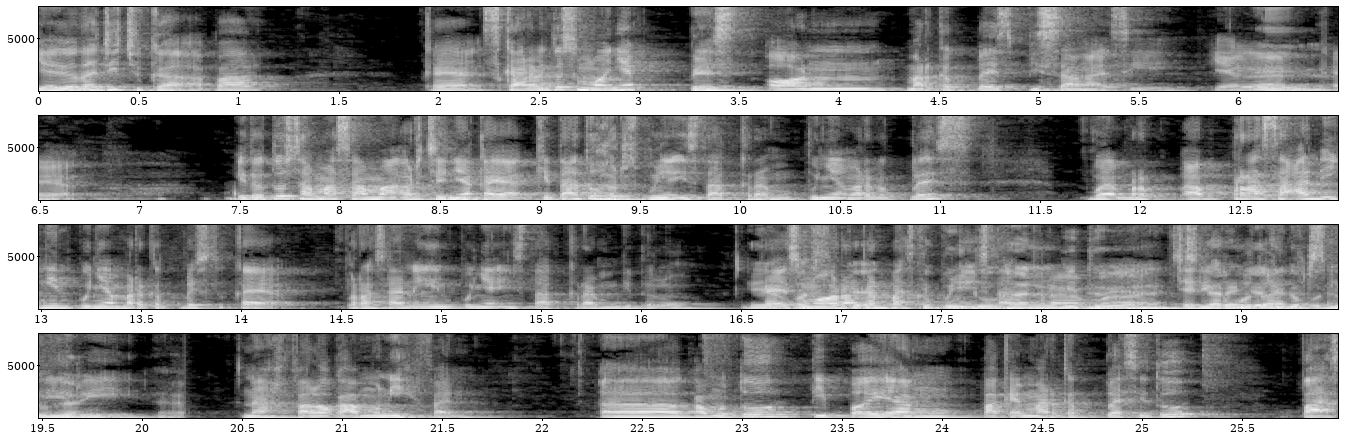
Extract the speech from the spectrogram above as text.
Ya itu tadi juga apa kayak sekarang itu semuanya based on marketplace bisa nggak sih ya kan Iya. kayak itu tuh sama-sama urgentnya kayak kita tuh harus punya Instagram punya marketplace perasaan ingin punya marketplace tuh kayak perasaan ingin punya Instagram gitu loh Iya, kayak semua orang kan kayak pasti punya kebutuhan Instagram gitu ya. eh, jadi Sekarang jadi kebutuhan, kebutuhan. sendiri nah kalau kamu nih Van eh, kamu tuh tipe yang pakai marketplace itu pas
